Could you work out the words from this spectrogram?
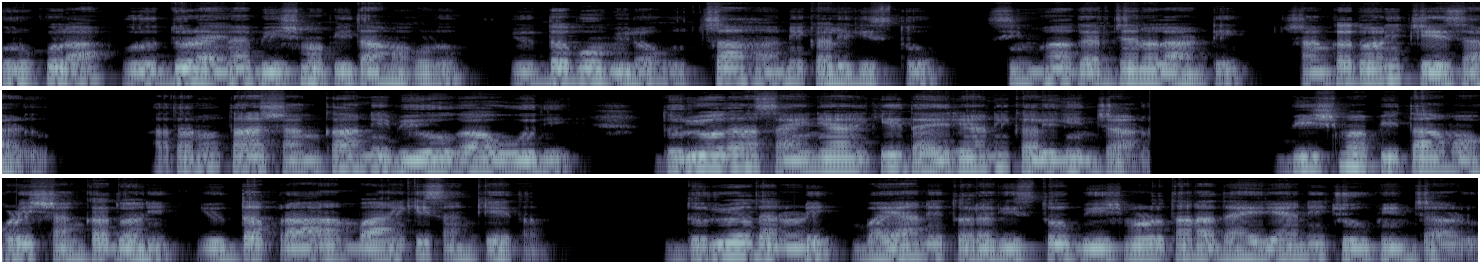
కురుకుల వృద్ధుడైన భీష్మ పితామహుడు యుద్ధభూమిలో ఉత్సాహాన్ని కలిగిస్తూ సింహ గర్జన లాంటి శంఖధ్వని చేశాడు. అతను తన శంఖాన్ని బిగుగా ఊది దుర్యోధన సైన్యానికి ధైర్యాన్ని కలిగించాడు. భీష్మ పితామహుడి శంఖధ్వని యుద్ధ ప్రారంభానికి సంకేతం. దుర్యోధనుడి భయాన్ని తొలగిస్తూ భీష్ముడు తన ధైర్యాన్ని చూపించాడు.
